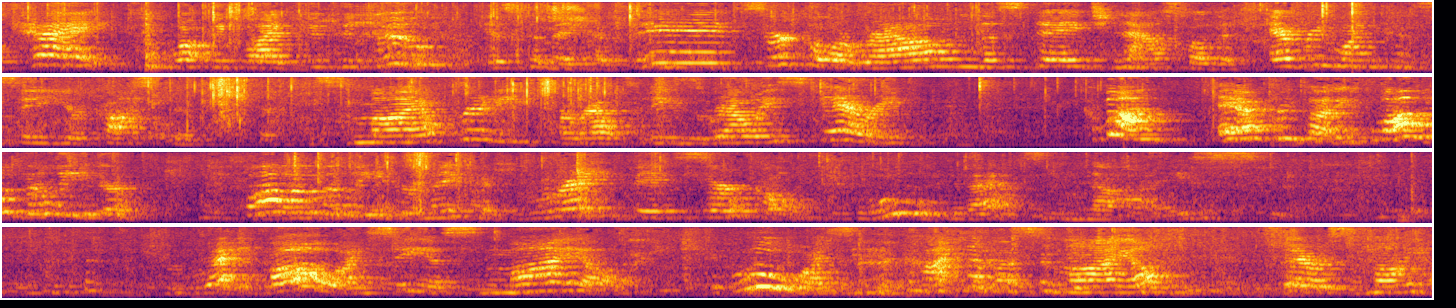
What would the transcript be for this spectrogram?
Okay, what we'd like you to do is to make a big circle around the stage now so that everyone can see your costume. Smile pretty or else be really scary. Come on, everybody, follow the leader. Follow the leader, make a great big circle. Ooh, that's nice. Great, oh, I see a smile. Ooh, I see a kind of a smile. Is there a smile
